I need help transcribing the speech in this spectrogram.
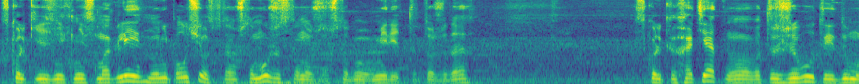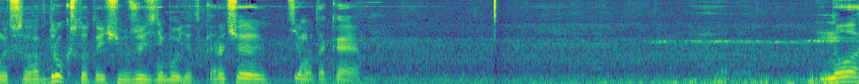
сколько из них не смогли, ну не получилось, потому что мужество нужно, чтобы умереть-то тоже, да. Сколько хотят, но вот и живут и думают, что а вдруг что-то еще в жизни будет. Короче, тема такая. Но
